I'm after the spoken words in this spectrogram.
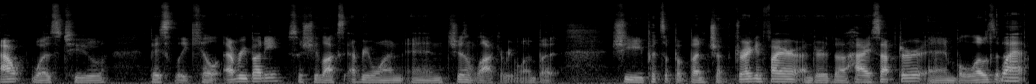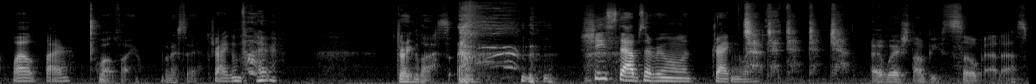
out was to basically kill everybody. So she locks everyone in. She doesn't lock everyone, but she puts up a bunch of dragon fire under the high scepter and blows it Wi- up. wildfire, Wildfire. What did I say? dragonfire. Dragon glass. She stabs everyone with dragon glass. I wish that would be so badass.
